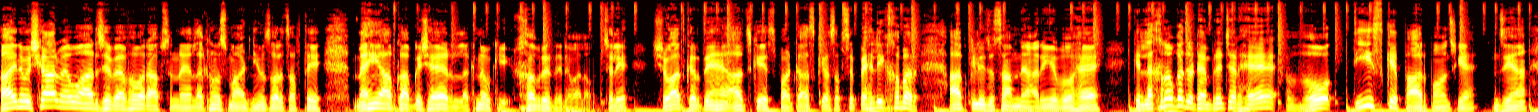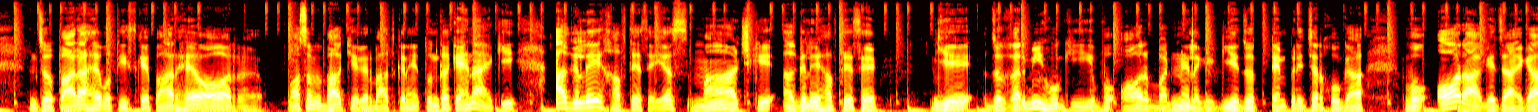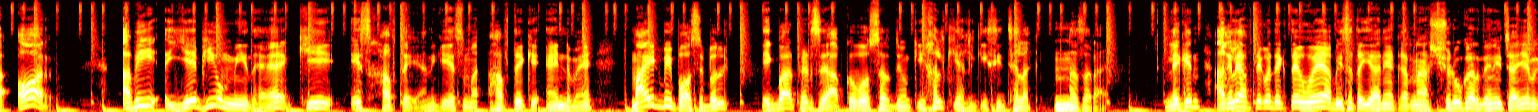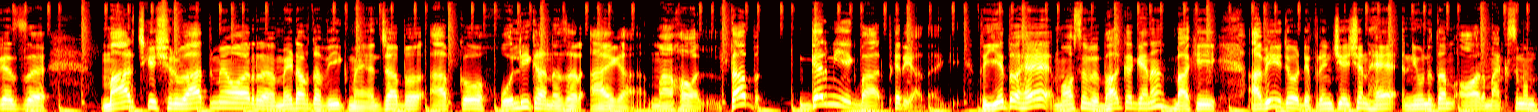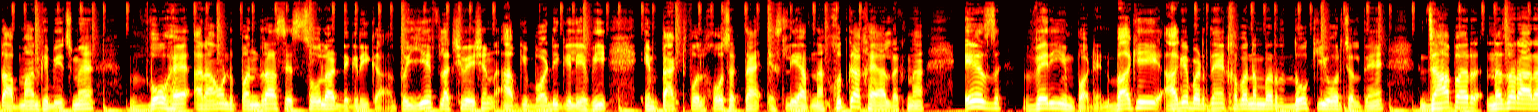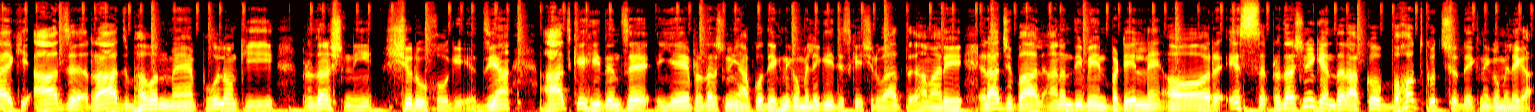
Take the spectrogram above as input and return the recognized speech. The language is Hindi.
हाय, नमस्कार, मैं हूँ आरजे वैभव और आप सुन रहे हैं लखनऊ स्मार्ट न्यूज़ और इस हफ़्ते मैं ही आपको आपके शहर लखनऊ की खबरें देने वाला हूँ। चलिए, शुरुआत करते हैं आज के इस पॉडकास्ट की और सबसे पहली खबर आपके लिए जो सामने आ रही है वो है कि लखनऊ का जो टेम्परेचर है वो तीस के पार पहुँच गया है। जी हाँ जो पारा है वो तीस के पार है और मौसम विभाग की अगर बात करें तो उनका कहना है कि अगले हफ़्ते से, यस, मार्च के अगले हफ़्ते से ये जो गर्मी होगी, वो और बढ़ने लगेगी। ये जो टेम्परेचर होगा, वो और आगे जाएगा। और अभी ये भी उम्मीद है कि इस हफ़्ते, यानी कि इस हफ़्ते के एंड में माइट बी पॉसिबल एक बार फिर से आपको वो सर्दियों की हल्की हल्की सी झलक नज़र आए। लेकिन अगले हफ़्ते को देखते हुए अभी से तैयारियाँ करना शुरू कर देनी चाहिए बिकॉज़ मार्च की शुरुआत में और मिड ऑफ़ द वीक में जब आपको होली का नज़र आएगा माहौल, तब गर्मी एक बार फिर याद आएगी। तो ये तो है मौसम विभाग का कहना। बाकी अभी जो डिफ्रेंशिएशन है न्यूनतम और मैक्सिमम तापमान के बीच में वो है अराउंड 15 से 16 डिग्री का। तो ये फ्लक्चुएशन आपकी बॉडी के लिए भी इम्पैक्टफुल हो सकता है, इसलिए अपना खुद का ख्याल रखना इज़ वेरी इंपॉर्टेंट बाकी आगे बढ़ते हैं, खबर नंबर दो की ओर चलते हैं, जहाँ पर नज़र आ रहा है कि आज राजभवन में फूलों की प्रदर्शनी शुरू होगी। जी हाँ आज के ही दिन से ये प्रदर्शनी आपको देखने को मिलेगी, जिसकी शुरुआत हमारे राज्यपाल आनंदीबेन पटेल ने, और इस प्रदर्शनी के अंदर आपको बहुत कुछ देखने को मिलेगा।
